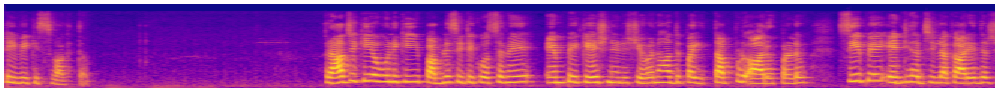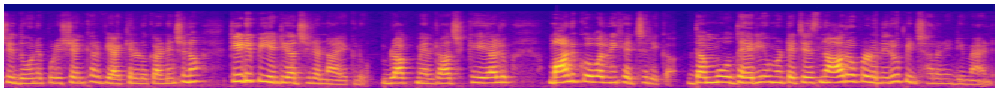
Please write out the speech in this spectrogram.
టీవీకి స్వాగతం. రాజకీయ ఉనికి పబ్లిసిటీ కోసమే ఎంపీ కేశినేని శివనాథ్పై తప్పుడు ఆరోపణలు. సిపిఐ ఎన్టీఆర్ జిల్లా కార్యదర్శి దోనెపూడి శంకర్ వ్యాఖ్యలను ఖండించిన టీడీపీ ఎన్టీఆర్ జిల్లా నాయకులు బ్లాక్మెయిల్ రాజకీయాలు మానుకోవాలని హెచ్చరిక. దమ్ము ధైర్యం ఉంటే చేసిన ఆరోపణలు నిరూపించాలని డిమాండ్.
